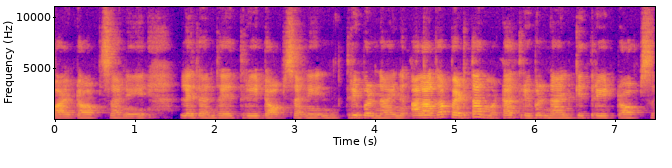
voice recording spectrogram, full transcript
ఫైవ్ టాప్స్ అని, లేదంటే త్రీ టాప్స్ అని 999 అలాగా పెడతానమాట త్రిబుల్ నైన్కి త్రీ టాప్స్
